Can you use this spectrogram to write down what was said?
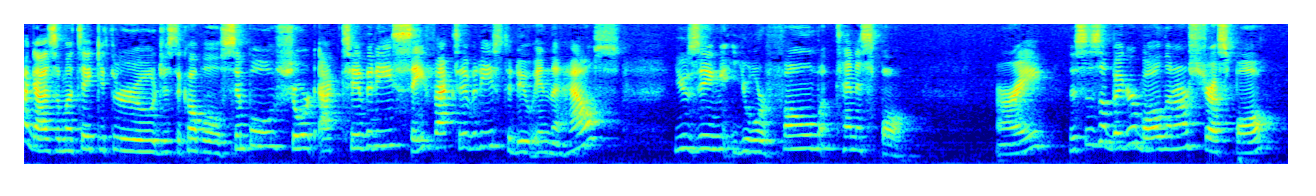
Hi guys, I'm going to take you through just a couple simple, short activities, safe activities to do in the house using your foam tennis ball. Alright, this is a bigger ball than our stress ball,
